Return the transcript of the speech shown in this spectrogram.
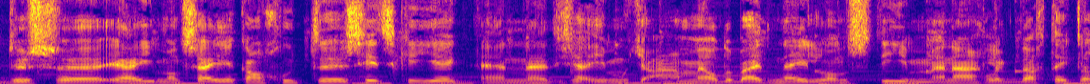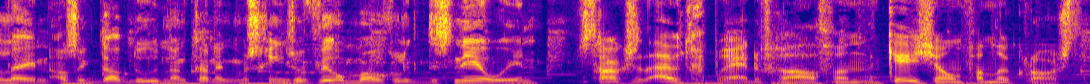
Dus eh, ja, iemand zei, je kan goed uh, zitskiën. En eh, die zei, je moet je aanmelden bij het Nederlands team. En eigenlijk dacht ik alleen, als ik dat doe, dan kan ik misschien zoveel mogelijk de sneeuw in. Straks het uitgebreide verhaal van Kees Jan van der Klooster.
